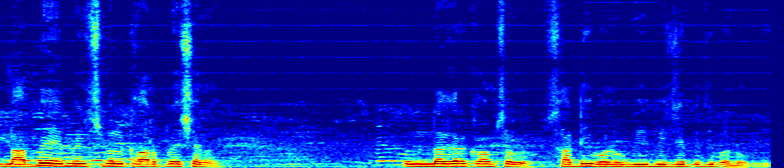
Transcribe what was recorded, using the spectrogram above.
ਨਾਭੇ ਮਿਊਨਿਸਪਲ ਕਾਰਪੋਰੇਸ਼ਨ ਨਗਰ ਕੌਂਸਲ ਸਾਡੀ ਬਣੂਗੀ ਬੀਜੇਪੀ ਦੀ ਬਣੂਗੀ।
